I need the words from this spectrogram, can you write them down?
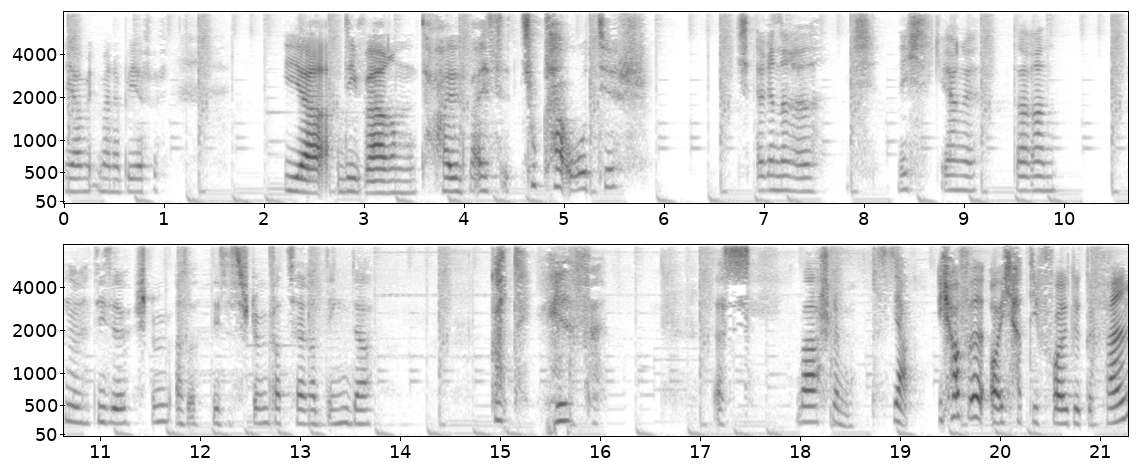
ja, mit meiner BFF. Ja, die waren teilweise zu chaotisch. Ich erinnere mich nicht gerne daran. Nur diese Stimm, also dieses Stimmverzerrer-Ding da. Gott, Hilfe. Das war schlimm. Ja, ich hoffe, euch hat die Folge gefallen.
